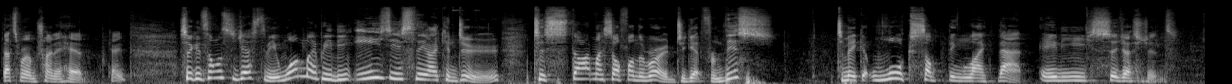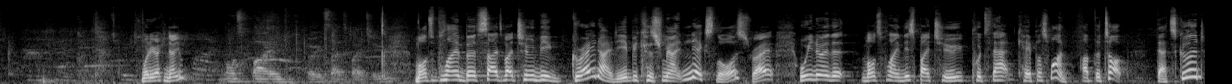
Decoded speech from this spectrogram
That's where I'm trying to head, okay? So can someone suggest to me what might be the easiest thing I can do to start myself on the road to get from this to make it look something like that? Any suggestions? What do you reckon, Daniel? Multiplying both sides by 2. Multiplying both sides by 2 would be a great idea because from our index laws, right, we know that multiplying this by 2 puts that k plus 1 up the top. That's good.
